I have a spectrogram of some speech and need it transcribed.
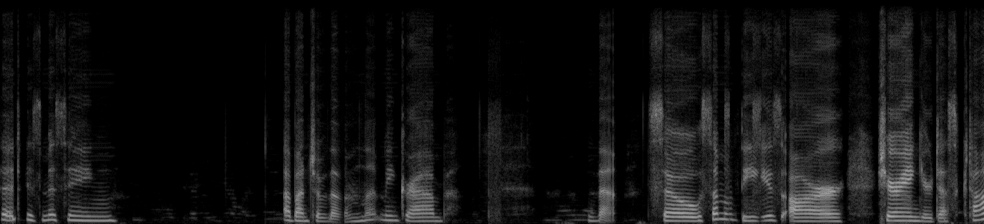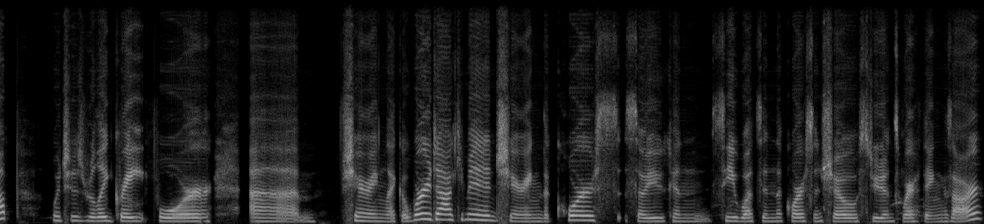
that is missing a bunch of them. Let me grab them. So some of these are sharing your desktop, which is really great for um, sharing like a Word document, sharing the course so you can see what's in the course and show students where things are,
